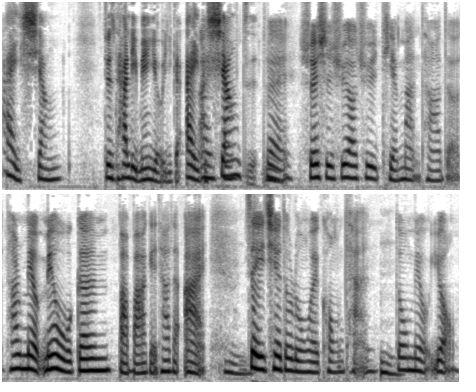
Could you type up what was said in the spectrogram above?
爱箱。就是它里面有一个爱的箱子，对，嗯、随时需要去填满它的。他没有没有我跟爸爸给他的爱，嗯、这一切都沦为空谈，嗯、都没有用。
